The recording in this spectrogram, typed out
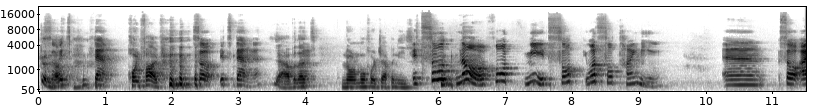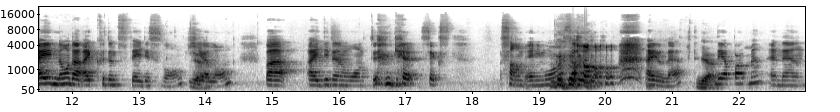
Good so enough. it's den. Point five. so it's den. eh? yeah, but that's normal for Japanese. It's so no for me. It's so it was so tiny, and so I know that I couldn't stay this long Yeah. here long, but I didn't want to get sex sound anymore, so I left yeah. the apartment and then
